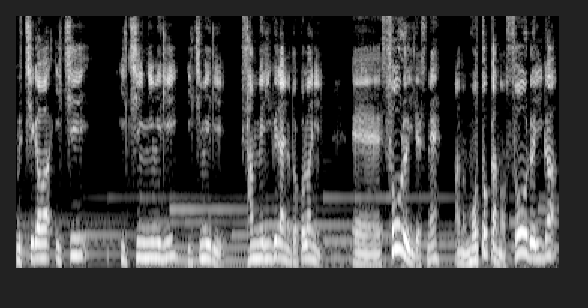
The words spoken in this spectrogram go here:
内側1、1、2ミリ、1ミリ、3ミリぐらいのところにえー、藻類ですね、あの元かの藻類が、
